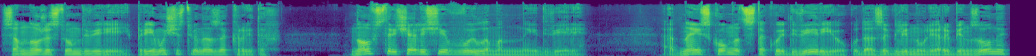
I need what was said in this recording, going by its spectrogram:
со множеством дверей, преимущественно закрытых, но встречались и выломанные двери. Одна из комнат с такой дверью, куда заглянули Робинзоны,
